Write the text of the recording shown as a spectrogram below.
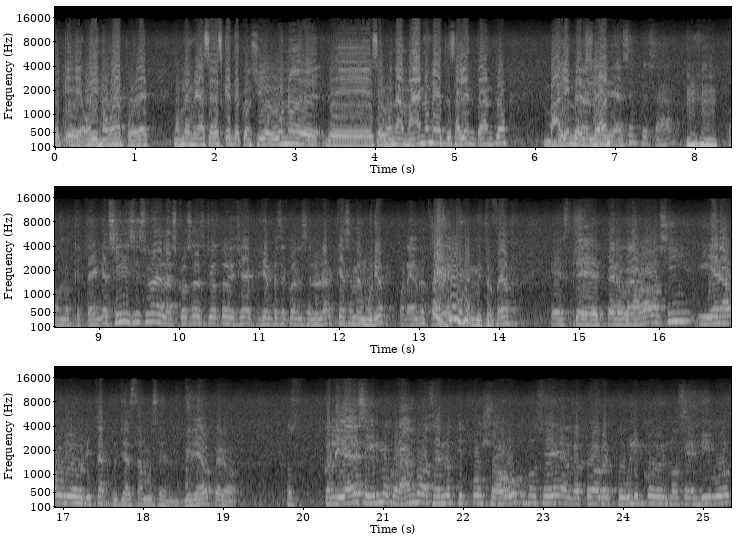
de que, oye, no voy a poder no me mira, sabes que te consigo uno de, de segunda mano, mira, te salen tanto, vale Pero inversión. la idea es empezar con lo que tengas. Sí, sí, es una de las cosas. Yo te decía, yo empecé con el celular, que ya se me murió. Por ahí ando todavía como mi trofeo. Este, pero grababa así y era audio. Ahorita pues ya estamos en video, pero pues con la idea de seguir mejorando, hacerlo tipo show, no sé, al rato va a haber público, no sé, en vivo,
